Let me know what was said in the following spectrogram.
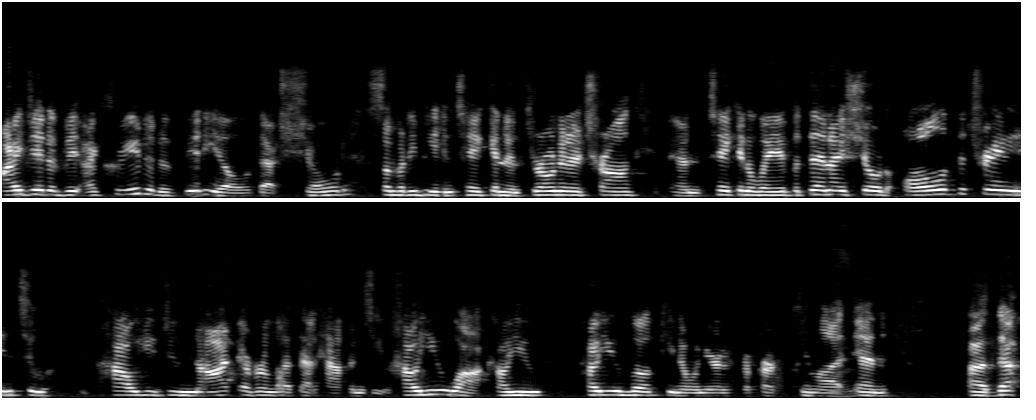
I did a vi- I created a video that showed somebody being taken and thrown in a trunk and taken away, but then I showed all of the training to how you do not ever let that happen to you. How you walk, how you how you look, you know, when you're in a parking lot. Right. And uh, that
